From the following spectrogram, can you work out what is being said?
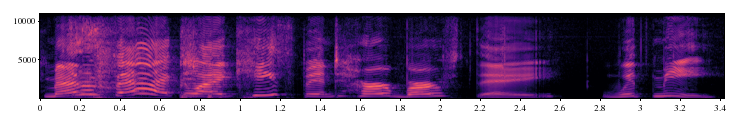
matter of fact, like he spent her birthday with me.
